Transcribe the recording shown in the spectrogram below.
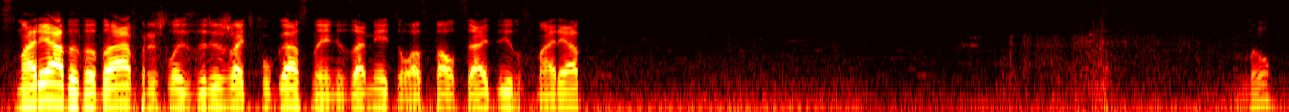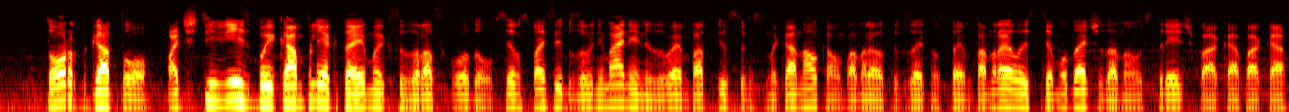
Снаряды-то, да, пришлось заряжать фугасный, я не заметил. Остался один снаряд. Ну, Торт готов. Почти весь боекомплект АМХ израсходовал. Всем спасибо за внимание. Не забываем подписываемся на канал. Кому понравилось, обязательно ставим понравилось. Всем удачи, до новых встреч. Пока-пока.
